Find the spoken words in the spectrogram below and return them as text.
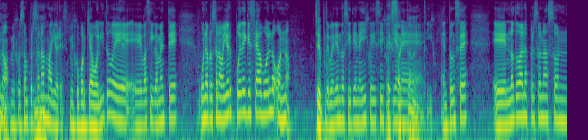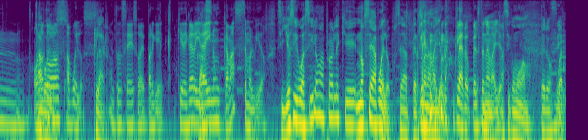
No, me dijo, son personas mayores. Me dijo, porque abuelito, eh, eh, básicamente, una persona mayor puede que sea abuelo o no. Sí. Dependiendo si tiene hijos y si hijo tiene hijos. Entonces, eh, no todas las personas son. O no Abuelos. todos abuelos. Claro. Entonces, eso es para que quede claro. Y de ahí nunca más se me olvidó. Si yo sigo así, lo más probable es que no sea abuelo, sea persona mayor. claro, persona Mm, mayor. Así como vamos. Pero Sí. bueno.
